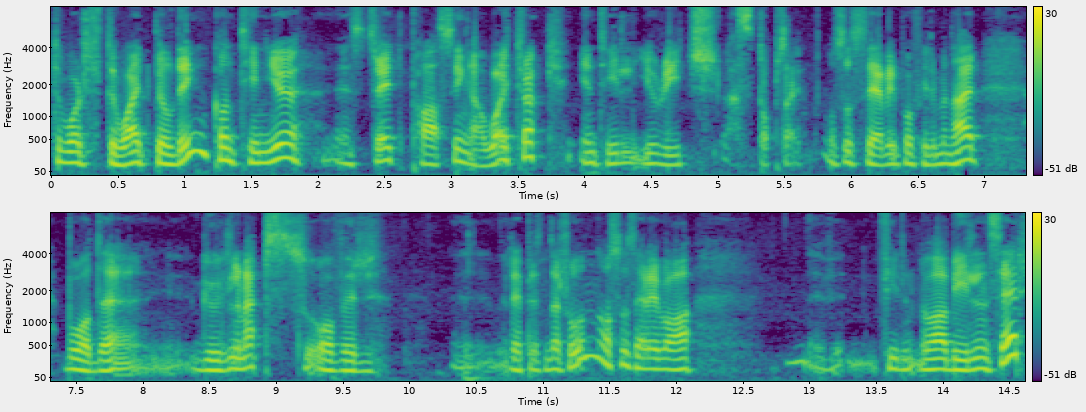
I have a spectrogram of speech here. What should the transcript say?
towards the white building, continue eh, straight passing a white truck until you reach a stop sign. Og så ser vi på filmen her både Google Maps over eh, representasjonen, og så ser vi hva, eh, film, hva bilen ser,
